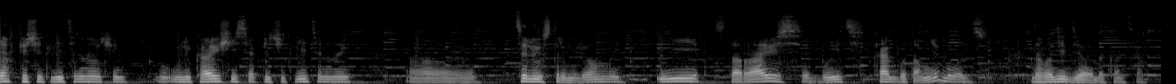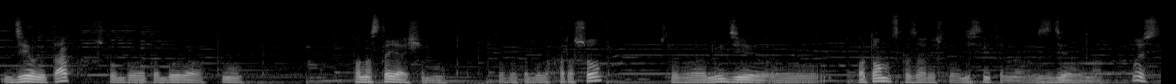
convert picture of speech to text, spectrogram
Я впечатлительный очень, увлекающийся, впечатлительный, э, целеустремленный. И стараюсь быть, как бы там ни было, доводить дело до конца. Делаю так, чтобы это было ну, по-настоящему, чтобы это было хорошо, чтобы люди э, потом сказали, что действительно сделано. Ну, есть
